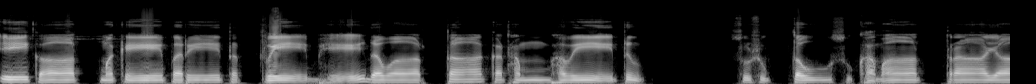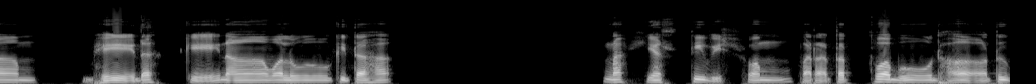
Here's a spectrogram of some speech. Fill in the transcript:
एकात्मके परे तत्त्वे भेदवार्ता कथम् भवेत्? सुषुप्तौ सुखमात्रायाम् भेदः केनावलोकितः। न ह्यस्ति विश्वम् परतत्त्वबोधात्।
